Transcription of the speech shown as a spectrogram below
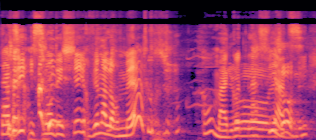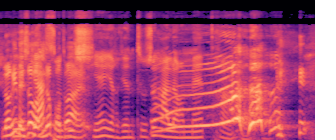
T'as dit, ils sont des chiens, ils reviennent à leur maître? Oh my Yo, god, la fille a dit, les gars sont pour toi, des hein. chiens, ils reviennent toujours à leur maître.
